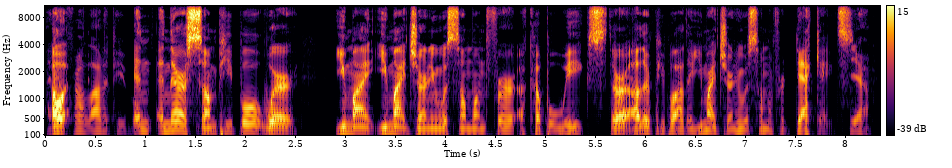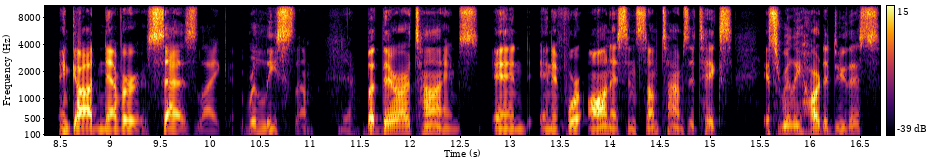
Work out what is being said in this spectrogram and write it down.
I know Oh, for a lot of people. And and there are some people where you might you might journey with someone for a couple weeks. There are other people out there you might journey with someone for decades. yeah. And God never says like release them. Yeah. But there are times and and if we're honest and sometimes it takes it's really hard to do this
